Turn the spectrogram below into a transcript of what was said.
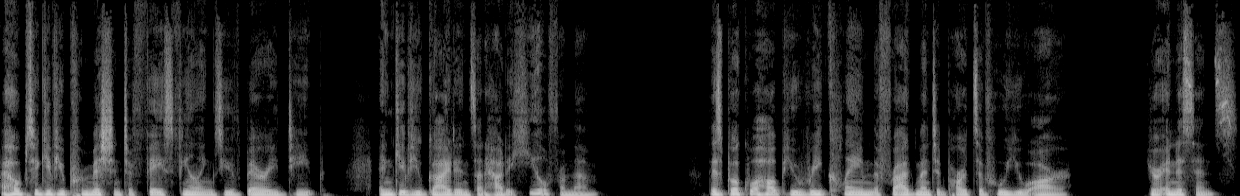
I hope to give you permission to face feelings you've buried deep and give you guidance on how to heal from them. This book will help you reclaim the fragmented parts of who you are your innocence,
